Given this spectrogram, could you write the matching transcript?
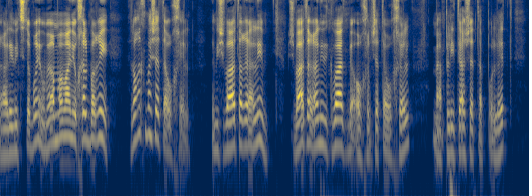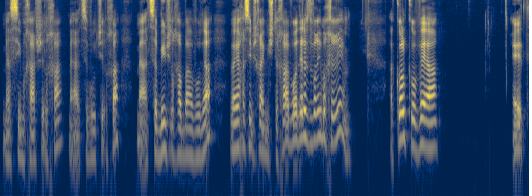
רעלים מצטברים. הוא אומר, מה, אני אוכל בריא. זה לא רק מה שאתה אוכל, זה משוואת הרעלים. משוואת הרעלים נקבעת באוכל שאתה אוכל, מהפליטה שאתה פולט, מהשמחה שלך, מהעצבות שלך, מהעצבים שלך בעבודה, והיחסים שלך עם אשתך, ועוד אלף דברים אחרים. הכל קובע את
